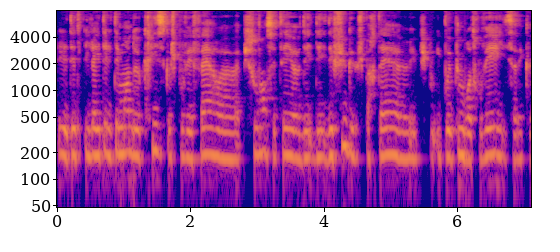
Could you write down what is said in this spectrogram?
il, a été le témoin de crise que je pouvais faire. et puis souvent, c'était des, fugues. Je partais et puis il pouvait plus me retrouver. Il savait que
